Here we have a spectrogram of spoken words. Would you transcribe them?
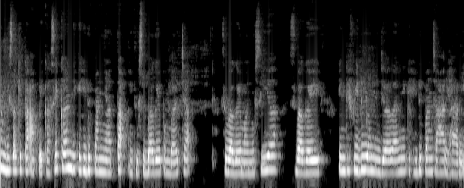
yang bisa kita aplikasikan di kehidupan nyata itu sebagai pembaca, sebagai manusia, sebagai individu yang menjalani kehidupan sehari-hari.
